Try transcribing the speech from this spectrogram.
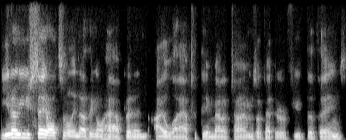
You know, you say ultimately nothing will happen, and I laugh at the amount of times I've had to refute the things.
